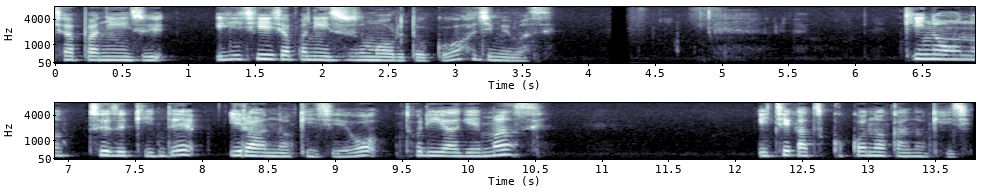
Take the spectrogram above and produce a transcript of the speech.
ャパニーズ、イージージャパニーズスモールトークを始めます。昨日の続きでイランの記事を取り上げます。1月9日の記事。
